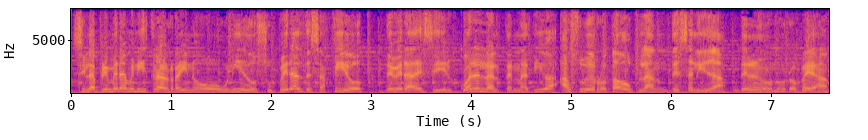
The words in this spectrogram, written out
Si la primera ministra del Reino Unido supera el desafío, deberá decidir cuál es la alternativa a su derrotado plan de salida de la Unión Europea.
